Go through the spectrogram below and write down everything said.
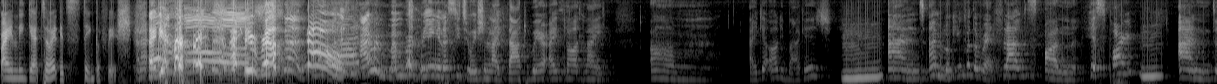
finally get to it, it's stink of fish. Like, you're- like, you real- Listen, no. listen, I remember being in a situation like that where I thought like, um, I get all the baggage Mm-hmm. and I'm looking for the red flags on his part Mm-hmm. and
